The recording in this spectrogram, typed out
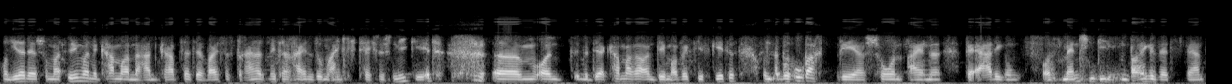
und jeder, der schon mal irgendwann eine Kamera in der Hand gehabt hat, der weiß, dass 300 Meter rein Zoom eigentlich technisch nie geht. Ähm, und mit der Kamera und dem Objektiv geht es. Und da beobachten wir ja schon eine Beerdigung und Menschen, die ihnen beigesetzt werden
